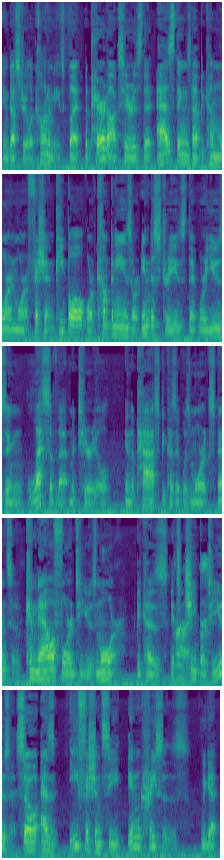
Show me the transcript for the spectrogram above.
industrial economies. But the paradox here is that as things uh, become more and more efficient, people or companies or industries that were using less of that material in the past because it was more expensive can now afford to use more because it's right. cheaper to use it. So as efficiency increases, we get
